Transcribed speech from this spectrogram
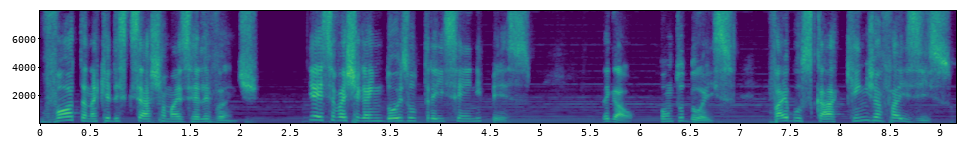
Vota naqueles que você acha mais relevante. E aí você vai chegar em dois ou três CNPs. Legal. Ponto 2. Vai buscar quem já faz isso.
